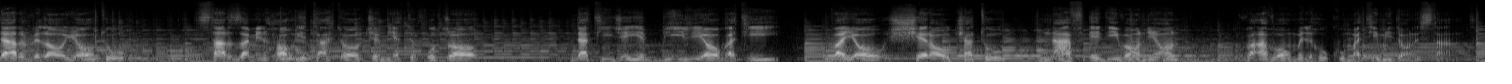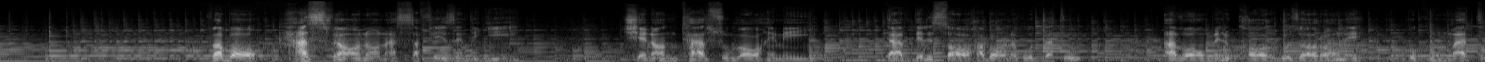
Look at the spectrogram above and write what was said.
در ولایات و سرزمین های تحت حاکمیت خود را نتیجه بیلیاقتی و یا شراکت و نفع دیوانیان و عوامل حکومتی می دانستند و با حذف آنان از صفحه زندگی چنان ترس و واهمه در دل صاحبان قدرت و عوامل و کارگزاران حکومت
